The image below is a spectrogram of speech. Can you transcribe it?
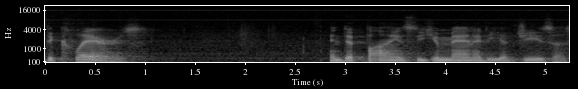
declares and defines the humanity of Jesus.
